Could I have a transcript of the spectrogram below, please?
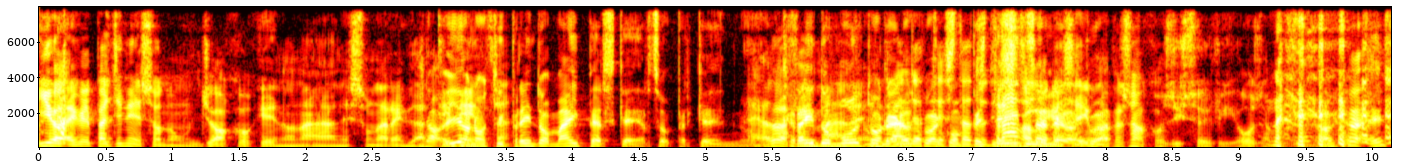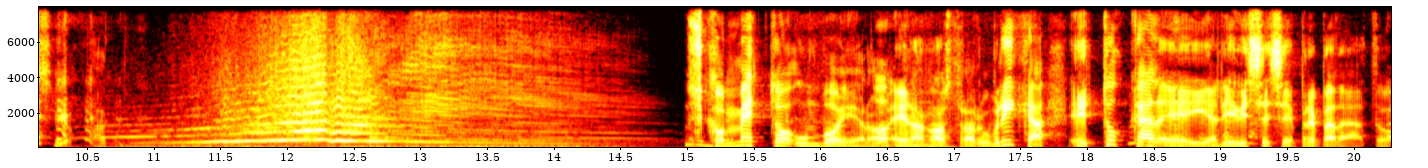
Io eh, le pagelline sono un gioco che non ha nessuna re- No, io non ti prendo mai per scherzo perché non Eh, allora credo male. molto nella tua di competenza. nella sei tua- una persona così seriosa. così- Eh sì, ho fatto. Scommetto un boero, Ok. è la nostra rubrica e tocca a lei, Allievi, se si è preparato.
